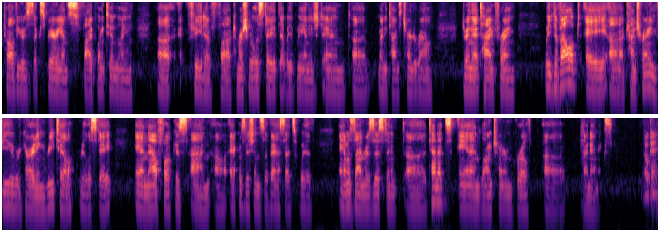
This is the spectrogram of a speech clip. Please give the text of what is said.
12 years experience, 5.2 million uh, feet of uh, commercial real estate that we've managed and uh, many times turned around during that time frame. We developed a uh, contrarian view regarding retail real estate and now focus on uh, acquisitions of assets with Amazon resistant uh, tenants and long term growth dynamics. Okay,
